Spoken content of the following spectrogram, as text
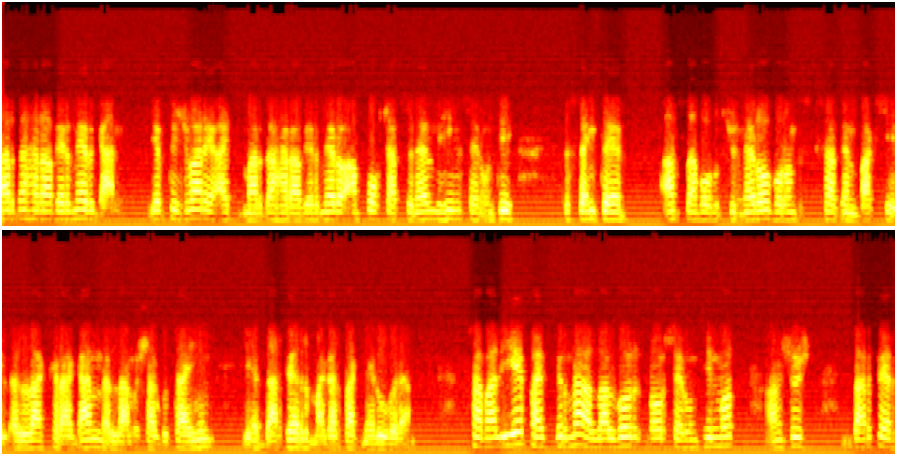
մարտահրավերներ կան եւ դժվար է այդ մարտահրավերները ամբողջացնել հին սերունդի դեսնենք թե անձնավորություններով, որոնք սկսած են բացիլ լա քրական, լա մշակութային եւ դարբեր մագարտակներու վրա։ Ցավալի է, բայց գրնա լալվոր նոր սերունդին մոտ անշուշտ դարբեր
